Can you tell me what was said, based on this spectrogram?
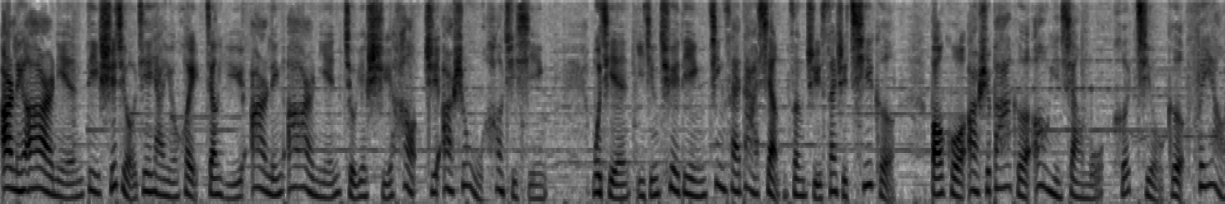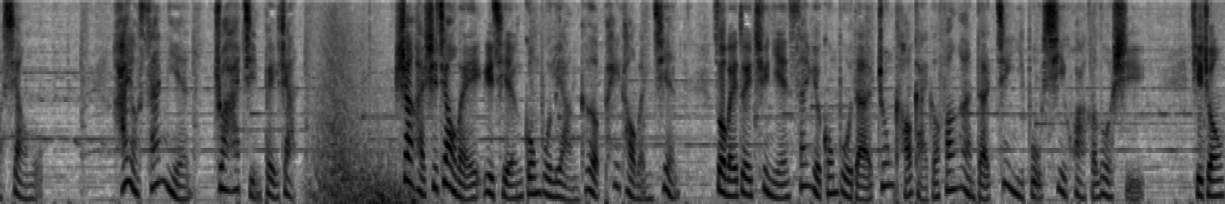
二零二二年第十九届亚运会将于二零二二年九月十号至二十五号举行。目前已经确定竞赛大项增至三十七个，包括二十八个奥运项目和九个非奥项目。还有三年，抓紧备战。上海市教委日前公布两个配套文件，作为对去年三月公布的中考改革方案的进一步细化和落实。其中，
